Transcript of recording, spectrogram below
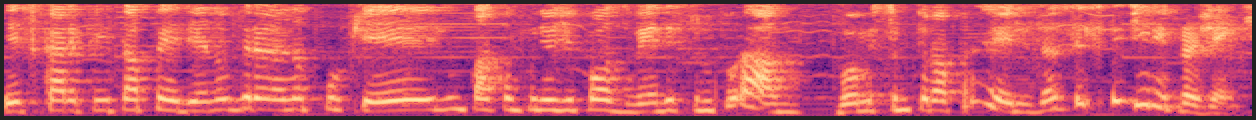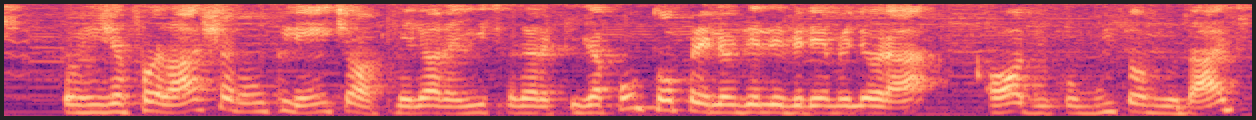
esse cara aqui tá perdendo grana porque ele não tá com funil de pós-venda estruturado. Vamos estruturar para eles. É se eles pedirem pra gente. Então a gente já foi lá, chamou um cliente, ó, melhora isso, melhora aqui, já apontou para ele onde ele deveria melhorar, óbvio, com muita humildade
